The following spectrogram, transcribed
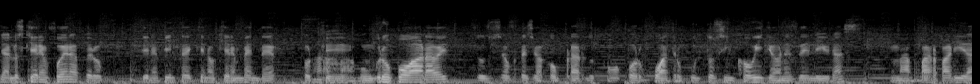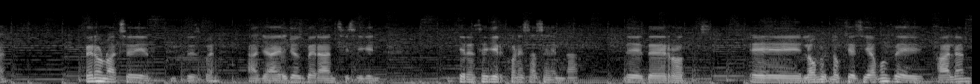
ya los quieren fuera, pero tiene pinta de que no quieren vender porque Ajá. un grupo árabe incluso se ofreció a comprarlos como por 4.5 billones de libras. Una barbaridad. Pero no accedieron. Entonces, bueno, allá ellos verán si siguen quieren seguir con esa senda de, de derrotas. Eh, lo, lo que decíamos de Haaland,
